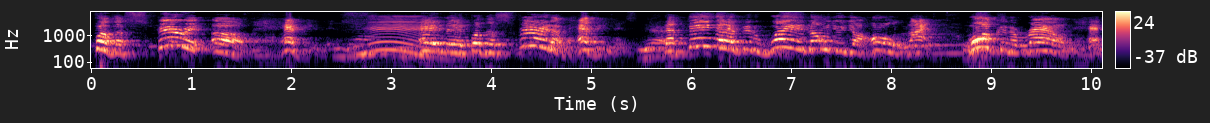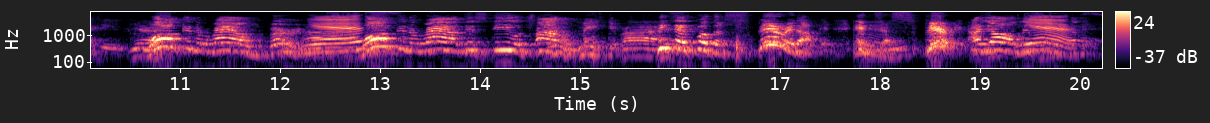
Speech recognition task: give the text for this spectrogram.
for the spirit of heaviness. Amen. For the spirit of heaviness. Yeah. That thing that has been weighing on you your whole life, walking around heavy, Yeah. walking around burdened, Yes. walking around just still trying to make it. Right. He says, for the spirit of it, it's a spirit. Are y'all listening Yes.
